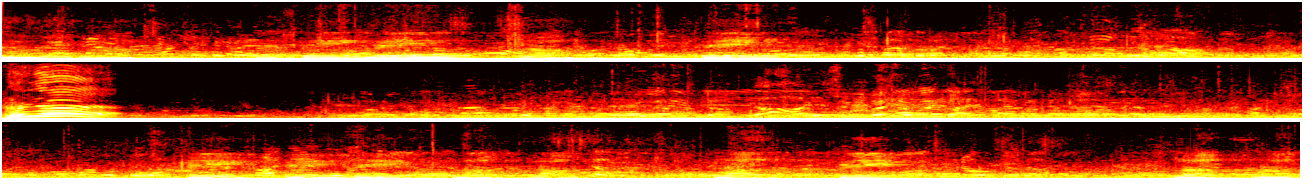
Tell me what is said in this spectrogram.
세워드립니다. 15 헤이 락 헤이 형님! 헤이 헤이 헤이 락락락 헤이 락락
